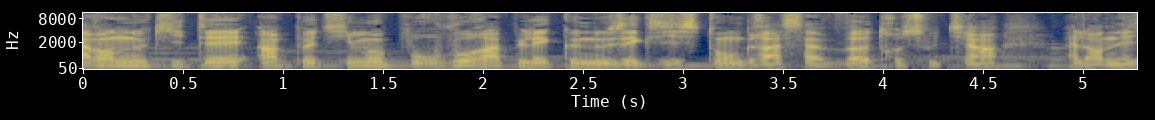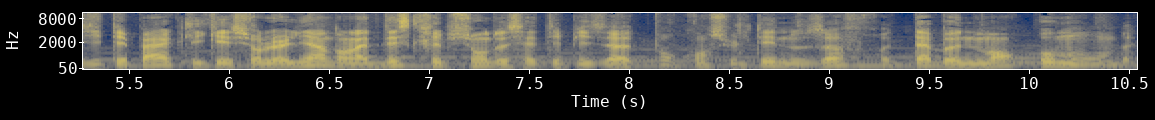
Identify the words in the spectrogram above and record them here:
Avant de nous quitter, un petit mot pour vous rappeler que nous existons grâce à votre soutien. Alors n'hésitez pas à cliquer sur le lien dans la description de cet épisode pour consulter nos offres d'abonnement au monde.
